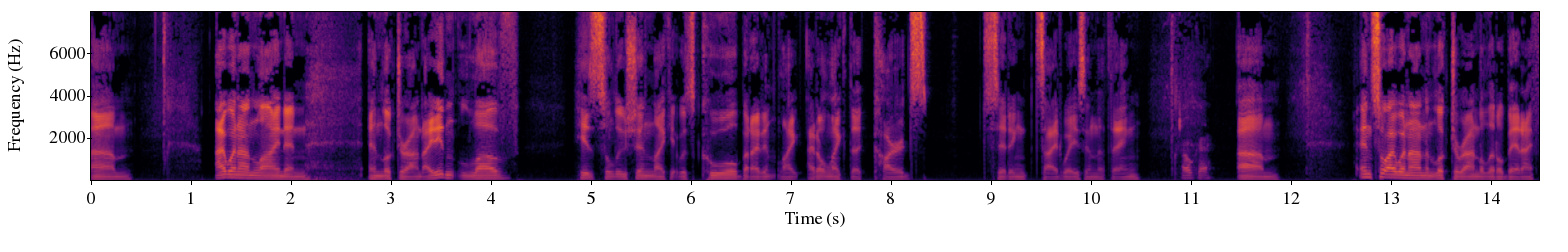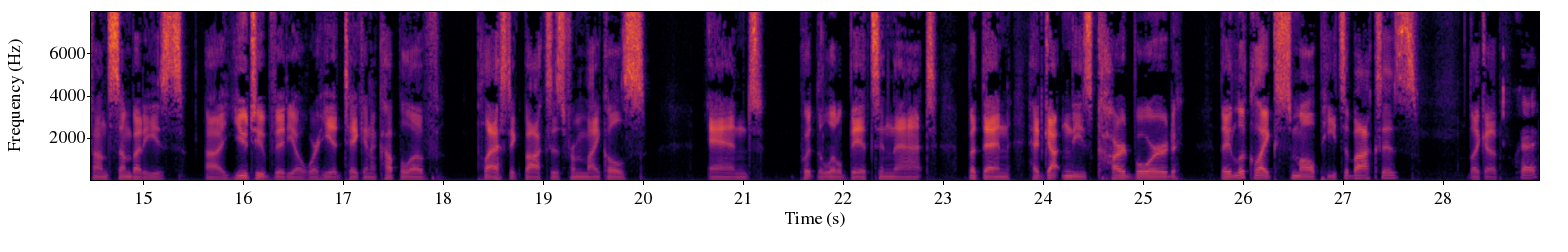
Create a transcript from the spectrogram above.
Um, I went online and and looked around. I didn't love his solution. Like it was cool, but I didn't like. I don't like the cards sitting sideways in the thing. Okay. Um, and so I went on and looked around a little bit. I found somebody's uh, YouTube video where he had taken a couple of plastic boxes from Michaels and put the little bits in that, but then had gotten these cardboard. They look like small pizza boxes, like a Okay.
